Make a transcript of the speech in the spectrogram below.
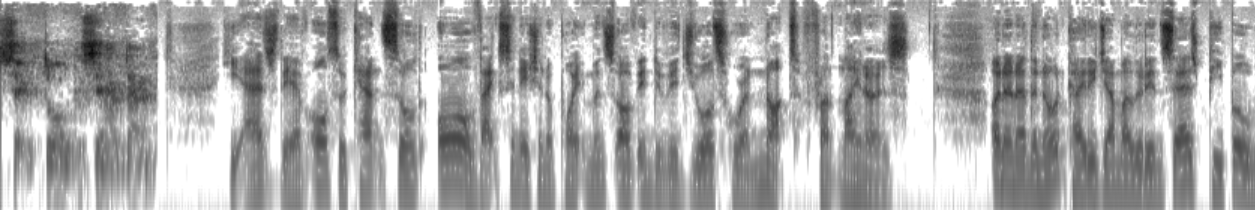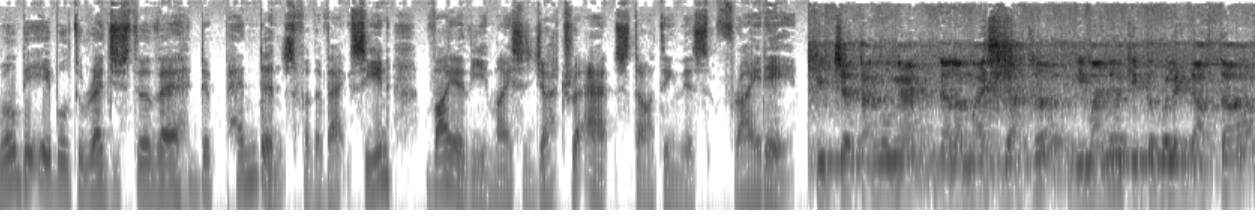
sektor kesihatan. He adds they have also cancelled all vaccination appointments of individuals who are not frontliners. On another note, Khairy Jamaluddin says people will be able to register their dependents for the vaccine via the MySejahtera app starting this Friday. Feature tanggungan dalam MySejahtera di mana kita boleh daftar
